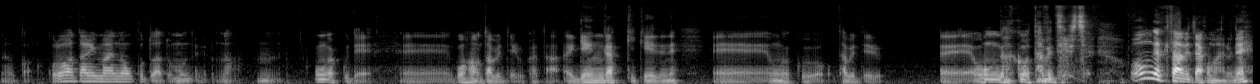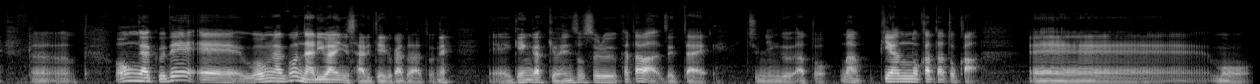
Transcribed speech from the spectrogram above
い。なんかこれは当たり前のことだと思うんだけどな、うん、音楽でえー、ご飯を食べてる方弦楽器系でね、えー、音楽を食べてる、えー、音楽を食べてる 音楽食べちゃ困るね、うん、音楽で、えー、音楽をなりわいにされている方だとね、えー、弦楽器を演奏する方は絶対チューニングあとまあピアノの方とか、えー、も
